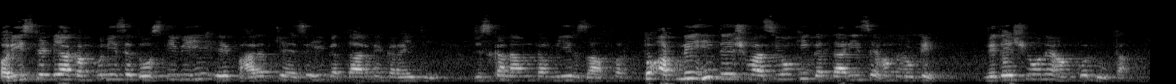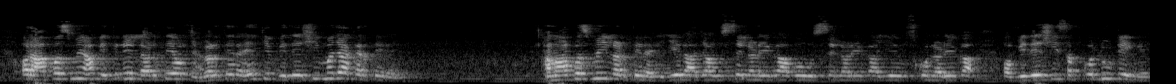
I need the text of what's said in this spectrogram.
और ईस्ट इंडिया कंपनी से दोस्ती भी एक भारत के ऐसे ही गद्दार ने कराई थी, जिसका नाम था मीर जाफ़र। तो अपने ही देशवासियों की गद्दारी से हम लूटे। विदेशियों ने हमको लूटा। और आपस में हम इतने लड़ते और झगड़ते रहे कि विदेशी मज़ा करते रहे। हम आपस में ही लड़ते रहे। ये राजा उससे लड़ेगा, वो उससे लड़ेगा, ये उसको लड़ेगा, और विदेशी सबको लूटेंगे।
